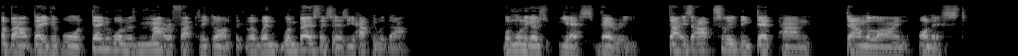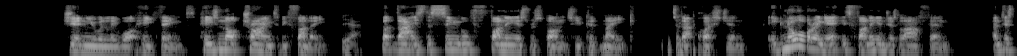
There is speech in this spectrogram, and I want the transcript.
about David Warner. David Warner has matter of factly gone. Like when when Bairstow says, "Are you happy with that?" When Warner goes, "Yes, very." That is absolutely deadpan, down the line, honest, genuinely what he thinks. He's not trying to be funny yeah. but that is the single funniest response you could make to that question. Ignoring it is funny and just laughing, and just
